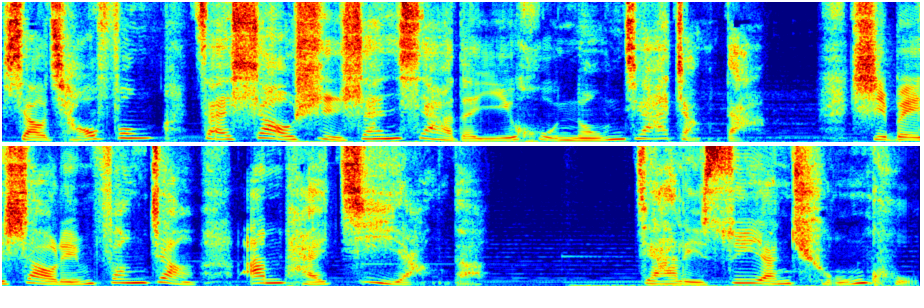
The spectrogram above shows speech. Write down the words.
小乔峰在少室山下的一户农家长大，是被少林方丈安排寄养的。家里虽然穷苦，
